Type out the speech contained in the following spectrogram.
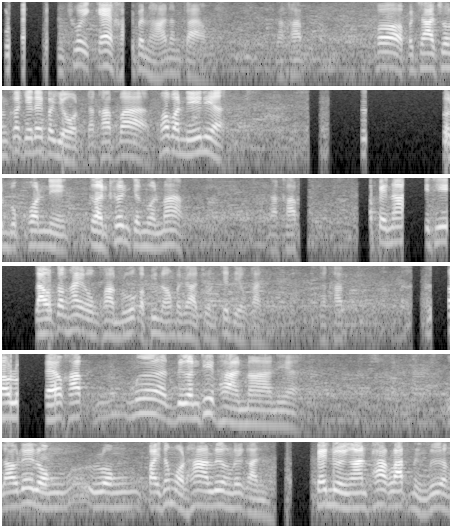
ดูแลการช่วยแก้ไขปัญหาดังกล่าวนะครับ ก็ประชาชนก็จะได้ประโยชน์นะครับว่า เพราะวันนี้เนี่ยส่วนบุคคลเนี่ยเกิดขึ้นจำนวนมากนะครับเป็นหน้าที่ที่เราต้องให้องค์ความรู้กับพี่น้องประชาชนเช่นเดียวกันนะครับ เราลงแล้วครับเมื่อเดือนที่ผ่านมาเนี่ยเราได้ลงลงไปทั้งหมด 5 เรื่องด้วยกัน เป็นหน่วยงานภาครัฐหนึ่งเรื่อง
